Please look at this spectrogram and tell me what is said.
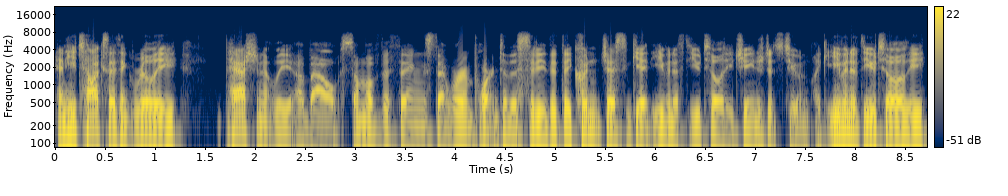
And he talks, I think, really passionately about some of the things that were important to the city that they couldn't just get even if the utility changed its tune. Like even if the utility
